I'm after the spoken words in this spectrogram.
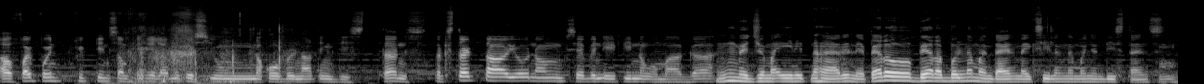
Ah, 5.15 something kilometers yung na-cover nating distance. Nag-start tayo ng 7.18 ng umaga. mm, medyo mainit na nga rin eh. Pero bearable naman dahil maiksi lang naman yung distance. Mm.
